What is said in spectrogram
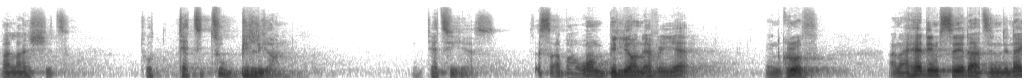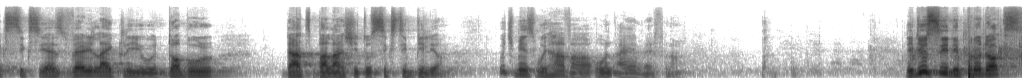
balance sheet to 32 billion in 30 years. That's about 1 billion every year in growth. And I heard him say that in the next six years, very likely you will double that balance sheet to 60 billion, which means we have our own IMF now. Did you see the products?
